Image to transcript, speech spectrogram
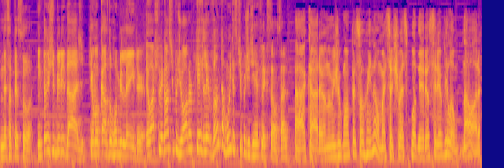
nessa pessoa, intangibilidade, que é o meu caso do Homelander, eu acho legal esse tipo de obra porque levanta muito esse tipo de reflexão, sabe? Ah, cara, eu não me julgo uma pessoa ruim, não, mas se eu tivesse poder, eu seria vilão, na hora.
